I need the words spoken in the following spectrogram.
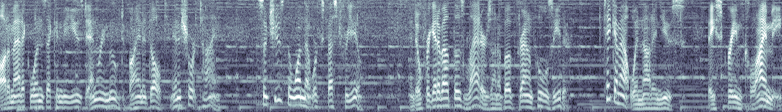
automatic ones that can be used and removed by an adult in a short time. So choose the one that works best for you. And don't forget about those ladders on above ground pools either. Take them out when not in use. They scream, climb me,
